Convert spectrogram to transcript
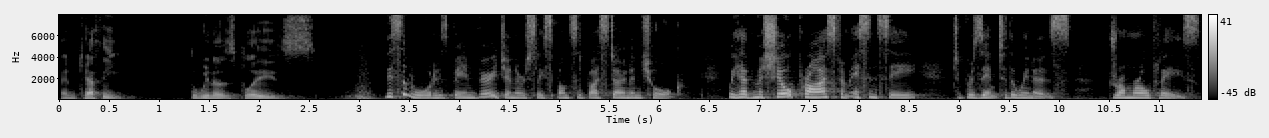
And Kathy, the winners, please. This award has been very generously sponsored by Stone and Chalk. We have Michelle Price from S&C to present to the winners. Drumroll, please.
